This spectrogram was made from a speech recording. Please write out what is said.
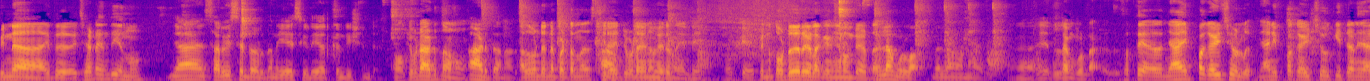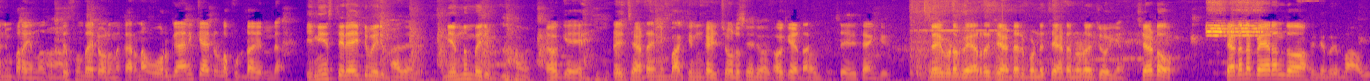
പിന്നെ ഇത് ചേട്ടാ എന്ത് ചെയ്യുന്നു? ഞാൻ സർവീസ് സെന്റർ അടുത്താണ് എ സിയുടെ എയർ കണ്ടീഷന്റെ ഓക്കെ ഇവിടെ അടുത്താണോ? അടുത്താണ് അടുത്ത് അതുകൊണ്ട് തന്നെ പെട്ടെന്ന് സ്ഥിരമായിട്ട് ഇവിടെ തന്നെ വരുന്നതല്ലേ? ഓക്കെ പിന്നെ തൊടുകറികളൊക്കെ എങ്ങനെ ഉണ്ട് ചേട്ടാ? എല്ലാം കൊള്ളാം എല്ലാം നന്നായി. ആ, എല്ലാം കൊള്ളാം. സത്യം ഞാൻ ഇപ്പം കഴിച്ചുള്ളൂ ഞാൻ ഇപ്പം കഴിച്ചു നോക്കിയിട്ടാണ് ഞാനും പറയുന്നത്. സത്യസന്ധമായിട്ട് പറയുന്നത്. കാരണം ഓർഗാനിക് ആയിട്ടുള്ള ഫുഡായില്ല ഇനിയും സ്ഥിരമായിട്ട് വരും. അതെ അതെ. ഇനി എന്നും വരും. ഓക്കെ. ചേട്ടാ ഇനി ബാക്കി ഒന്ന് കഴിച്ചോളൂ. ശരി, ഓക്കേ. ഓക്കെ ചേട്ടാ. ശരി താങ്ക് യു ഇതേ ഇവിടെ വേറൊരു ചേട്ടൻ ഇരിപ്പുണ്ട് ചേട്ടനോട് ചോദിക്കാം. ചേട്ടോ ചേട്ടന്റെ പേരെന്തോ എന്റെ പേര് ബാബു.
